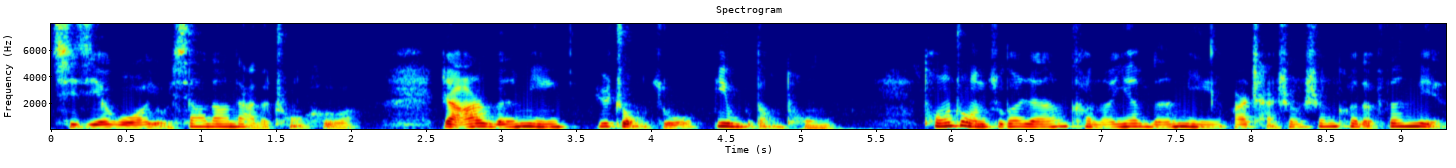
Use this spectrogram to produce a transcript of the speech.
其结果有相当大的重合。然而，文明与种族并不等同，同种族的人可能因文明而产生深刻的分裂。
